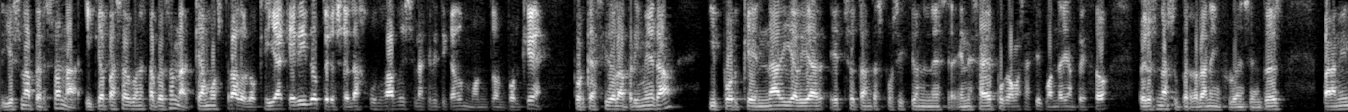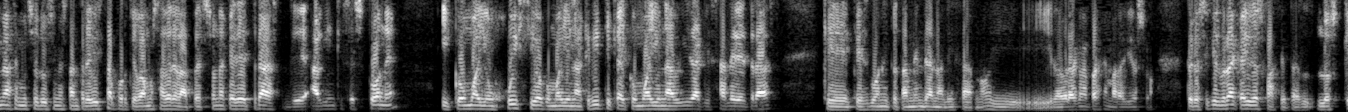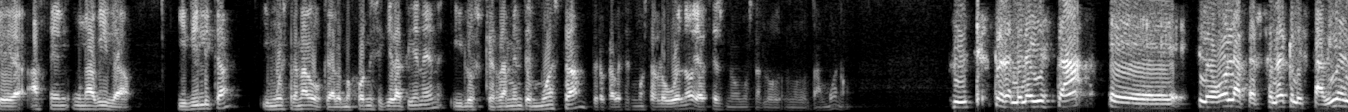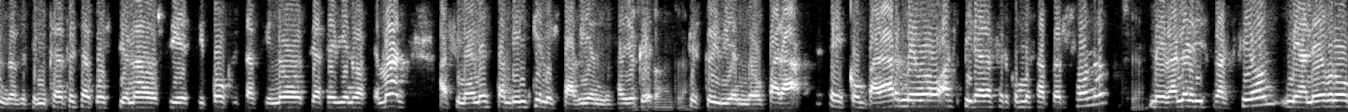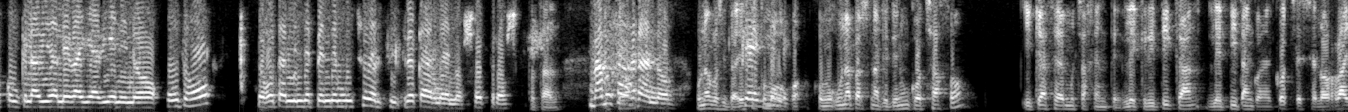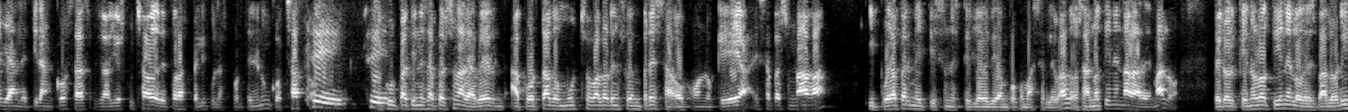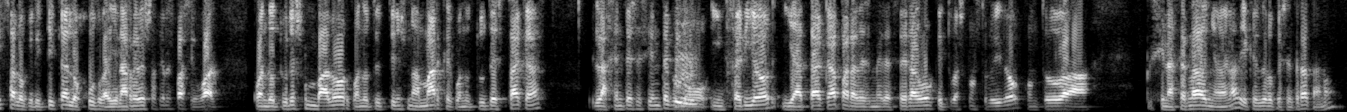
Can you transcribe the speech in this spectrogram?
y es una persona. ¿Y qué ha pasado con esta persona? Que ha mostrado lo que ella ha querido, pero se le ha juzgado y se le ha criticado un montón. ¿Por qué? Porque ha sido la primera y porque nadie había hecho tanta exposición en, en esa época, vamos a decir, cuando ella empezó, pero es una súper gran influencia. Entonces, para mí me hace mucha ilusión esta entrevista porque vamos a ver a la persona que hay detrás de alguien que se expone y cómo hay un juicio, cómo hay una crítica y cómo hay una vida que sale detrás que, es bonito también de analizar, ¿no? Y, la verdad que me parece maravilloso. Pero sí que es verdad que hay dos facetas. Los que hacen una vida idílica y muestran algo que a lo mejor ni siquiera tienen y los que realmente muestran, pero que a veces muestran lo bueno y a veces no muestran lo, lo tan bueno. Pero también ahí está eh, luego la persona que lo está viendo. Es decir, muchas veces se ha cuestionado si es hipócrita, si no, si hace bien o hace mal. Al final es también quien lo está viendo. O sea, yo que, estoy viendo. Para eh, compararme o aspirar a ser como esa persona, me da la distracción, me alegro con que la vida le vaya bien y no juzgo. Luego también depende mucho del filtro de cada uno de nosotros. Total. Vamos al grano. Una cosita, es como, como una persona que tiene un cochazo ¿Y qué hace mucha gente? Le critican, le pitan con el coche, se lo rayan, le tiran cosas. O sea, yo he escuchado de todas las películas por tener un cochazo. Sí, ¿Qué culpa tiene esa persona de haber aportado mucho valor en su empresa o con lo que esa persona haga y pueda permitirse un estilo de vida un poco más elevado? O sea, no tiene nada de malo. Pero el que no lo tiene lo desvaloriza, lo critica y lo juzga. Y en las redes sociales pasa igual. Cuando tú eres un valor, cuando tú tienes una marca, cuando tú destacas, la gente se siente como mm. inferior y ataca para desmerecer algo que tú has construido con toda sin hacer nada daño a nadie, que es de lo que se trata, ¿no?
